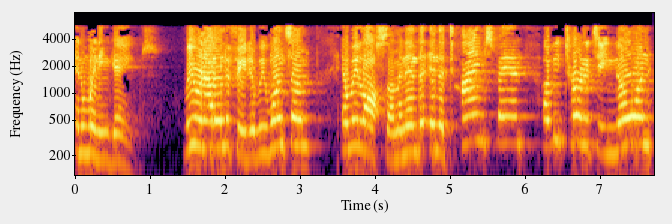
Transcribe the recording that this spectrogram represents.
and winning games. We were not undefeated. We won some and we lost some. And in the, in the time span of eternity, no one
